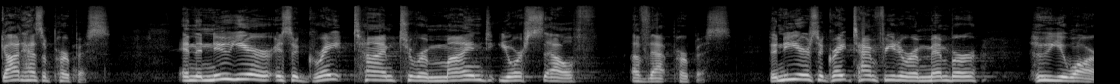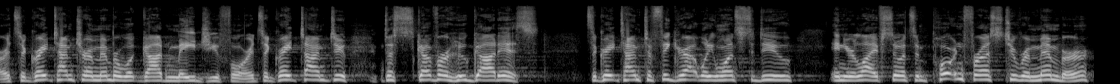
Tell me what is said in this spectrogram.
God has a purpose. And the new year is a great time to remind yourself of that purpose. The new year is a great time for you to remember who you are. It's a great time to remember what God made you for. It's a great time to discover who God is. It's a great time to figure out what He wants to do in your life. So it's important for us to remember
